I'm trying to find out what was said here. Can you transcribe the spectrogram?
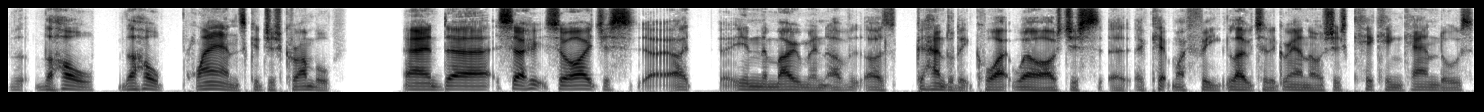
the, the whole the whole plans could just crumble. And uh, so, so I just, I, in the moment, I, I was handled it quite well. I was just, uh, I kept my feet low to the ground. I was just kicking candles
